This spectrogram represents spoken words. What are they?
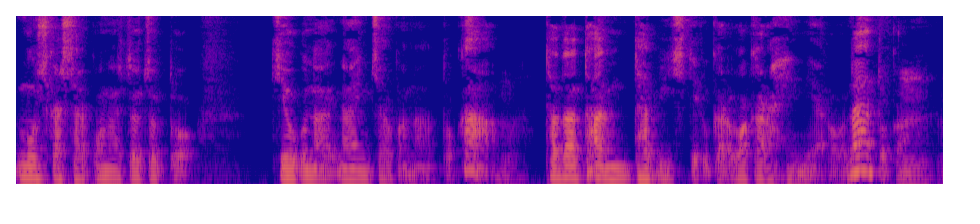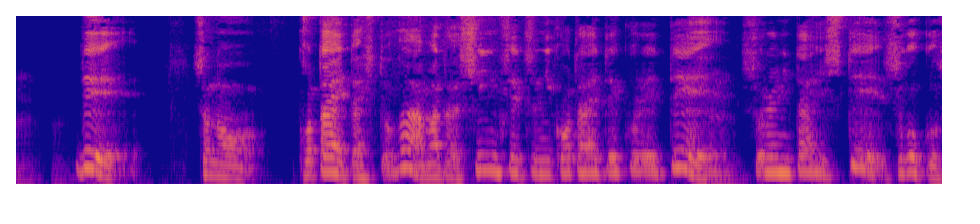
うん。もしかしたらこの人ちょっと記憶ないないんちゃうかなとか、うん。ただ単旅してるから分からへんねやろうなとか、でその答えた人がまた親切に答えてくれて、うん。それに対してすごく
